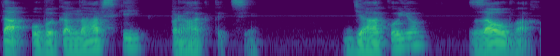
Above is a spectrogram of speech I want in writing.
та у виконавській практиці. Дякую за увагу!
